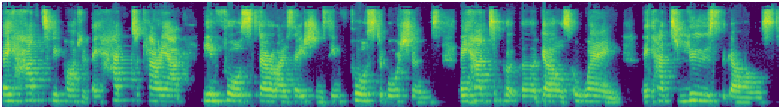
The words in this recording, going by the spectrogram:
they had to be part of it, they had to carry out the enforced sterilizations, the enforced abortions. They had to put the girls away, they had to lose the girls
